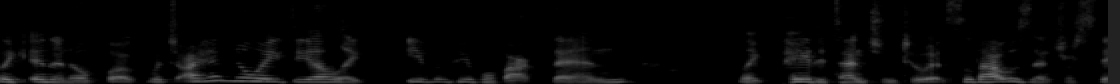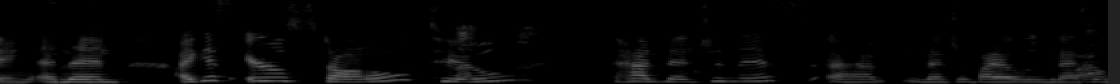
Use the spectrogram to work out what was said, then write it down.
like in a notebook which i had no idea like even people back then like paid attention to it. So that was interesting. And then i guess aristotle too had mentioned this uh, mentioned bioluminescence. Wow.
